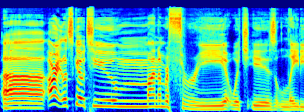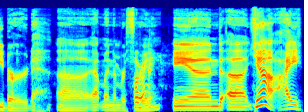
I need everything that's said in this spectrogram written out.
Uh, all right, let's go to my number three, which is Ladybird. Uh, at my number three, right. and uh, yeah, I,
